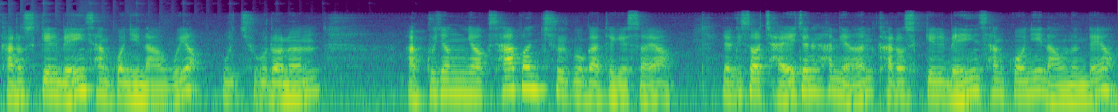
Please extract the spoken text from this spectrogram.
가로수길 메인 상권이 나오고요. 우측으로는 압구정역 4번 출구가 되겠어요. 여기서 좌회전을 하면 가로수길 메인 상권이 나오는데요.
